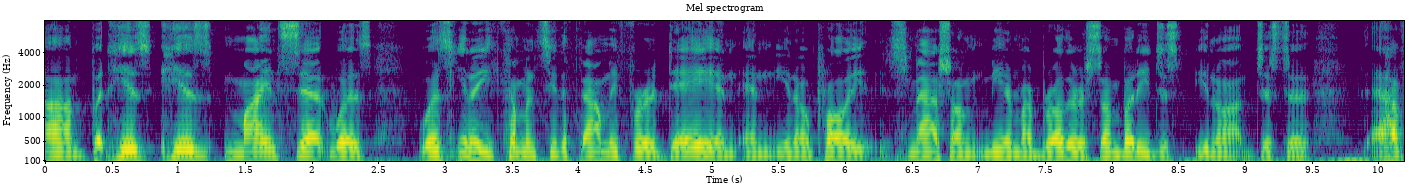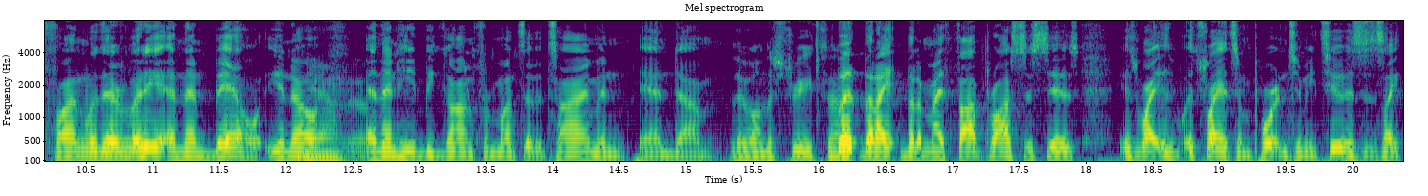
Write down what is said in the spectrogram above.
Um, but his his mindset was was you know he'd come and see the family for a day and and you know probably smash on me or my brother or somebody just you know just to have fun with everybody and then bail you know Yeah. and then he'd be gone for months at a time and and um, Live on the streets. Huh? but but I but my thought process is is why it's why it's important to me too. Is it's like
